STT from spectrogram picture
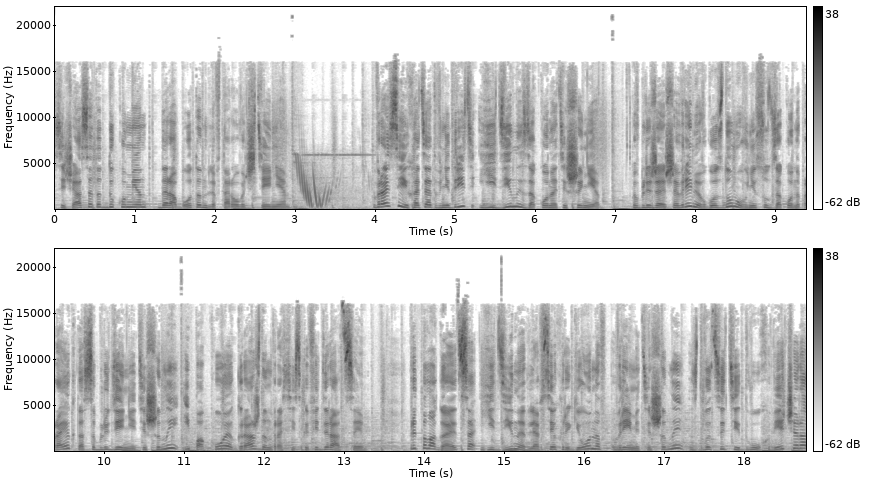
Сейчас этот документ доработан для второго чтения. В России хотят внедрить единый закон о тишине. В ближайшее время в Госдуму внесут законопроект о соблюдении тишины и покоя граждан в Российской Федерации. Предполагается единое для всех регионов время тишины с 22 вечера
